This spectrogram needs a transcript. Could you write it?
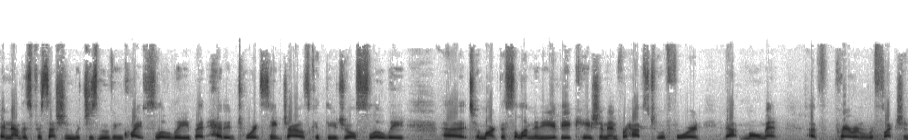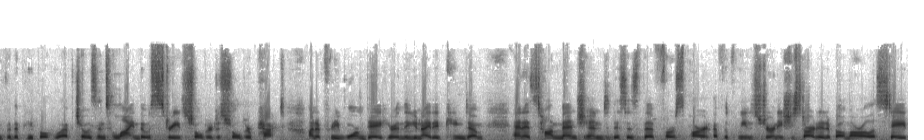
And now this procession, which is moving quite slowly, but headed towards St. Giles Cathedral, slowly uh, to mark the solemnity of the occasion and perhaps to afford that moment of prayer and reflection for the people who have chosen to line those streets shoulder to shoulder, packed on a pretty warm day here in the United Kingdom. And as Tom mentioned, this is the first part of the Queen's journey. She started at Balmoral Estate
